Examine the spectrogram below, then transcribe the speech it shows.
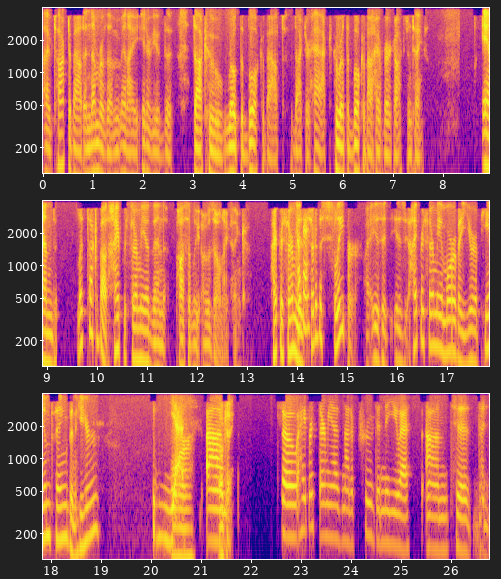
I've talked about a number of them, and I interviewed the doc who wrote the book about Dr. Harch, who wrote the book about hyperbaric oxygen tanks. And let's talk about hyperthermia, then possibly ozone. I think hyperthermia okay. is sort of a sleeper. Is it is hyperthermia more of a European thing than here? Yes. Or, um, okay. So hyperthermia is not approved in the U.S. Um, to the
